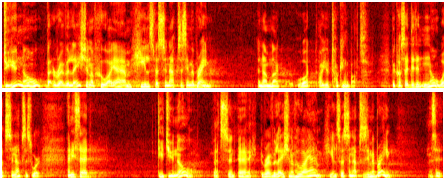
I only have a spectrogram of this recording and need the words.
do you know that revelation of who I am heals the synapses in the brain? And I'm like, What are you talking about? Because I didn't know what synapses were. And he said, Did you know that a uh, revelation of who I am heals the synapses in my brain? And I said,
